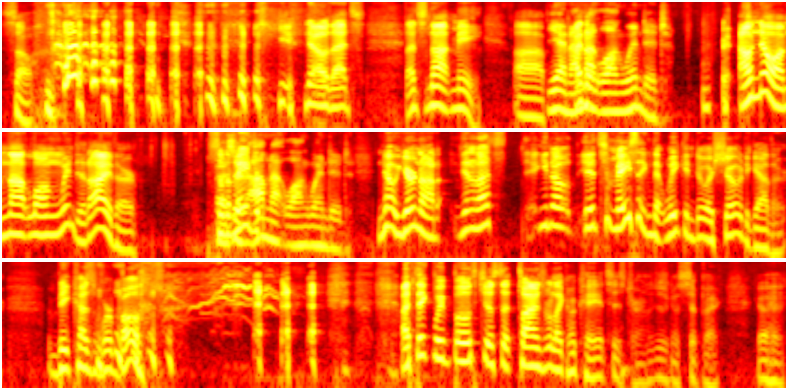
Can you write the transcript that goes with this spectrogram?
So you know that's that's not me. Uh, yeah, and I'm not long-winded. Oh no, I'm not long-winded either. So I the major, I'm not long-winded. No, you're not. You know that's you know it's amazing that we can do a show together because we're both. I think we both just at times we're like, okay, it's his turn. I'm just gonna sit back. Go ahead.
